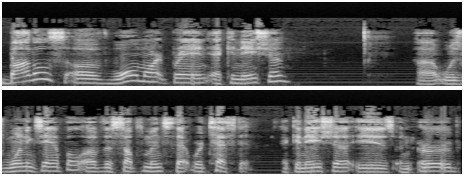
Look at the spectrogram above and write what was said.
bottles of Walmart brand Echinacea uh, was one example of the supplements that were tested. Echinacea is an herb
